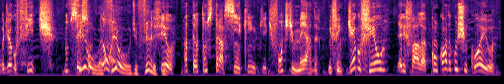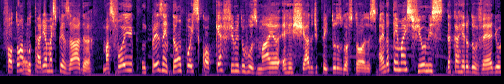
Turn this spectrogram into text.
o Diego Fit. Não sei se é, é Fio de Philip. Fio. Até ah, tem uns tracinhos aqui, que, que, fonte de merda. Enfim, Diego Fio, ele fala: concordo com o Shinkoio, faltou uma putaria mais pesada, mas foi um presentão, pois qualquer filme do Rusmaia é recheado de peitudos gostosos. Ainda tem mais filmes da carreira do velho,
